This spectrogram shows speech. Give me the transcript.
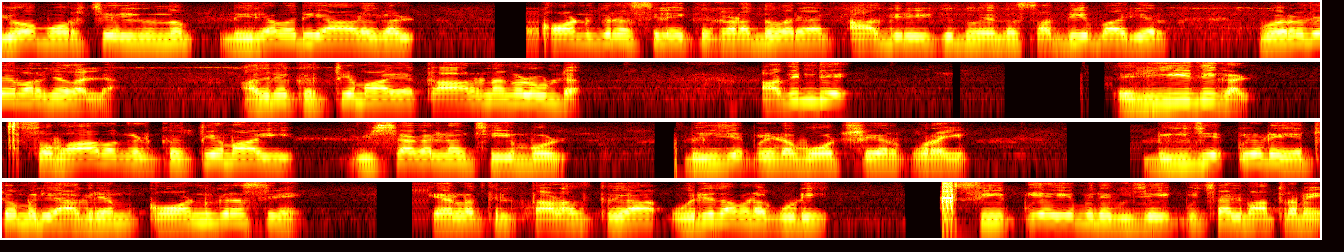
യുവമോർച്ചയിൽ നിന്നും നിരവധി ആളുകൾ കോൺഗ്രസിലേക്ക് കടന്നു വരാൻ ആഗ്രഹിക്കുന്നു എന്ന് സന്ദീപ് വാര്യർ വെറുതെ പറഞ്ഞതല്ല. അതിന് കൃത്യമായ കാരണങ്ങളുണ്ട്. അതിന്റെ രീതികൾ സ്വഭാവങ്ങൾ കൃത്യമായി വിശകലനം ചെയ്യുമ്പോൾ ബി ജെ പിയുടെ വോട്ട് ഷെയർ കുറയും. ബി ജെ പിയുടെ ഏറ്റവും വലിയ ആഗ്രഹം കോൺഗ്രസിനെ കേരളത്തിൽ തളർത്തുക. ഒരു തവണ കൂടി സി പി ഐ എമ്മിനെ വിജയിപ്പിച്ചാൽ മാത്രമേ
